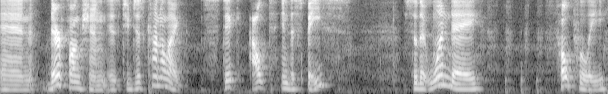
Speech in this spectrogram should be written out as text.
And their function is to just kind of like stick out into space so that one day, hopefully,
